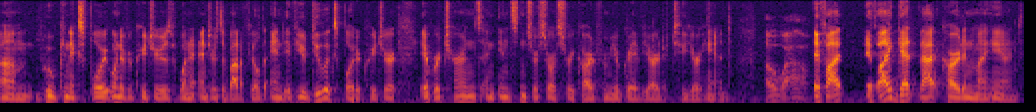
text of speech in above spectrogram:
um, who can exploit one of your creatures when it enters the battlefield. And if you do exploit a creature, it returns an instance or sorcery card from your graveyard to your hand. Oh wow! If I if I get that card in my hand,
